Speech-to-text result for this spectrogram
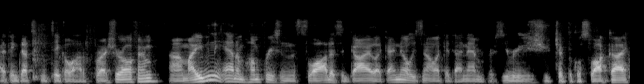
I think that's going to take a lot of pressure off him. Um, I even think Adam Humphries in the slot as a guy, like I know he's not like a dynamic receiver, he's your typical slot guy,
